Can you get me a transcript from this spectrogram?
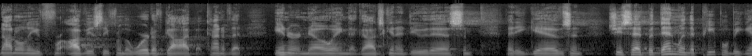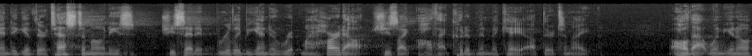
not only for, obviously from the Word of God, but kind of that inner knowing that God's going to do this and that He gives. And she said, but then when the people began to give their testimonies, she said it really began to rip my heart out. She's like, oh, that could have been Micaiah up there tonight. Oh, that one, you know.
